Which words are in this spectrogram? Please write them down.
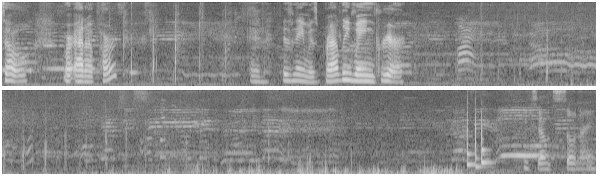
So we're at a park, and his name is Bradley Wayne Greer. He sounds so nice.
